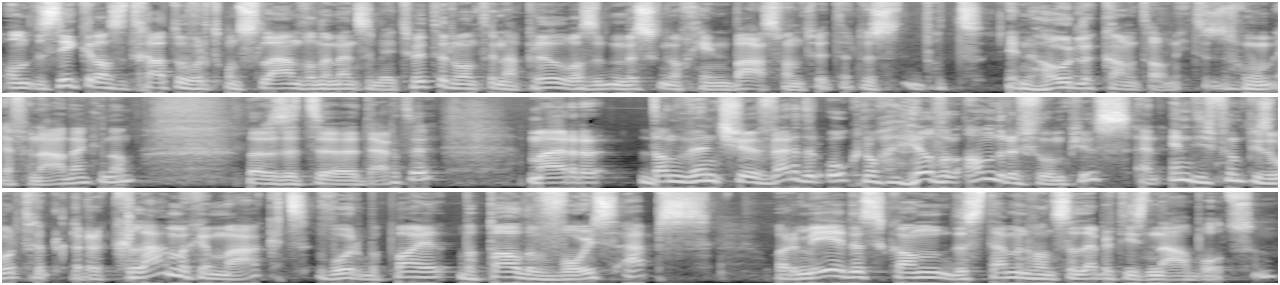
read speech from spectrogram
On, zeker als het gaat over het ontslaan van de mensen bij Twitter, want in april was Musk nog geen baas van Twitter. Dus dat, inhoudelijk kan het al niet. Dus gewoon even nadenken dan. Dat is het uh, derde. Maar dan vind je verder ook nog heel veel andere filmpjes. En in die filmpjes wordt reclame gemaakt voor bepaalde voice-apps waarmee je dus kan de stemmen van celebrities nabootsen.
